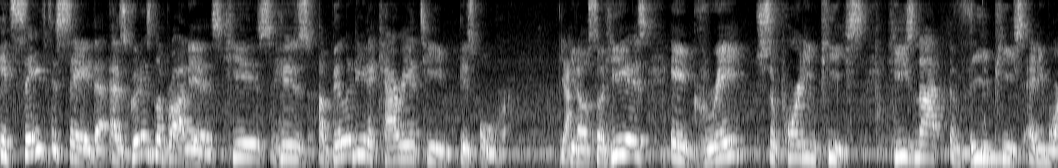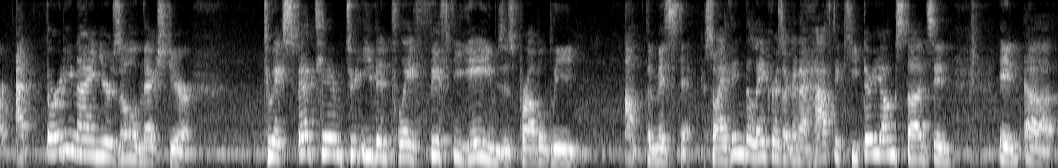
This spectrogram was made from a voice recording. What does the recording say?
it's safe to say that as good as LeBron is, his his ability to carry a team is over. yeah. You know, so he is a great supporting piece. He's not the piece anymore. At 39 years old next year, to expect him to even play 50 games is probably optimistic. So I think the Lakers are going to have to keep their young studs in in uh,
